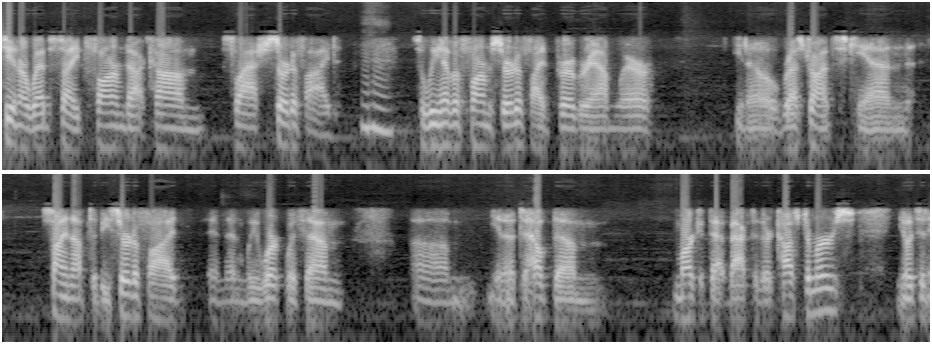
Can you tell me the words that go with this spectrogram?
see on our website farm.com slash certified. Mm-hmm. So we have a farm certified program where, you know, restaurants can sign up to be certified, and then we work with them, um, you know, to help them market that back to their customers. You know, it's an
